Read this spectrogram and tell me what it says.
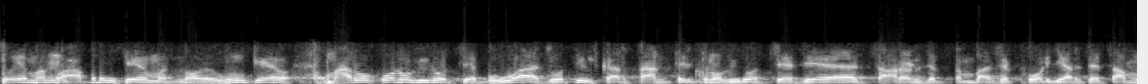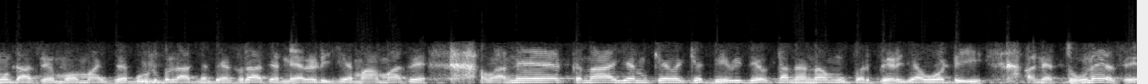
તો એમાં તો આપણે સહેમત ન હોય. હું કે મારો કોનો વિરોધ છે? ભુવા જ્યોતિષકાર તાંત્રિકનો વિરોધ છે જે ચારણ જગતંબા છે ખોડિયાર છે ચામુંડા છે મોમાઈ છે બુટબલાદ ને બેસરા છે મેલડી છે મામા છે. અનેકના એમ કહેવાય કે દેવી દેવતાના નામ ઉપર ભેળિયા ઓઢી અને ધૂણે છે.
